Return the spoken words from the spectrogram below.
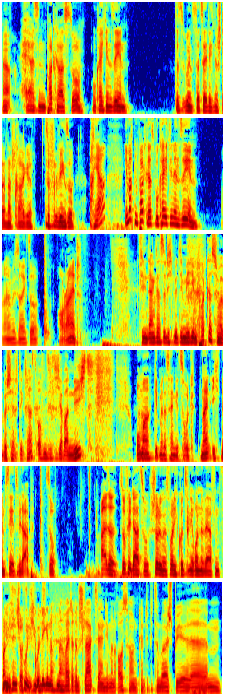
Ja. hä, was ist denn ein Podcast so? Wo kann ich den sehen? Das ist übrigens tatsächlich eine Standardfrage. So von wegen so, ach ja, ihr macht einen Podcast, wo kann ich den denn sehen? Und dann bin ich direkt so, alright. Vielen Dank, dass du dich mit dem Medium-Podcast schon mal beschäftigt hast. Offensichtlich aber nicht. Oma, gib mir das Handy zurück. Nein, ich nimm's dir jetzt wieder ab. So. Also, so viel dazu. Entschuldigung, das wollte ich kurz in die Runde werfen. Fand Nee, finde ich doch gut. Ich überlege noch nach weiteren Schlagzeilen, die man raushauen könnte, wie zum Beispiel ähm,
